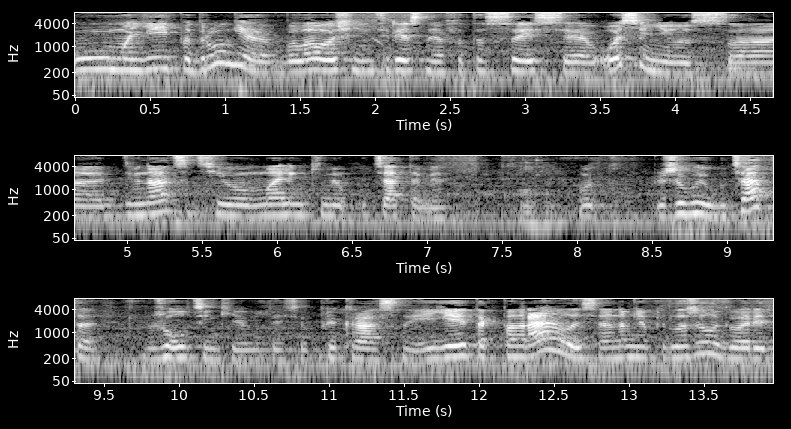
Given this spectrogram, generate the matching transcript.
У моей подруги была очень интересная фотосессия осенью с 12 а, маленькими утятами. Угу. Вот живые утята, желтенькие вот эти прекрасные. И ей так понравилось, и она мне предложила, говорит,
